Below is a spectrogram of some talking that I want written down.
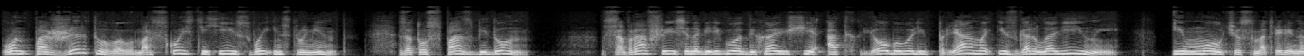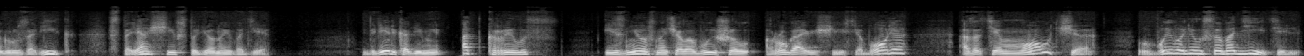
Он пожертвовал морской стихии свой инструмент, зато спас бидон. Собравшиеся на берегу отдыхающие отхлебывали прямо из горловины и молча смотрели на грузовик, стоящий в студеной воде. Дверь кабины открылась. Из нее сначала вышел ругающийся Боря, а затем молча вывалился водитель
